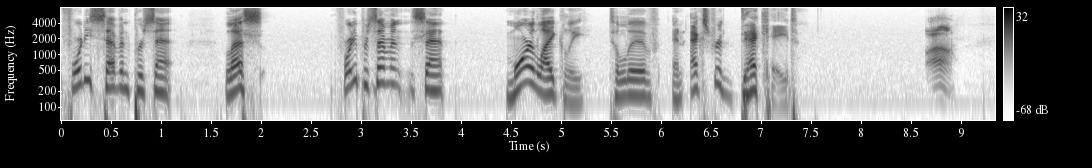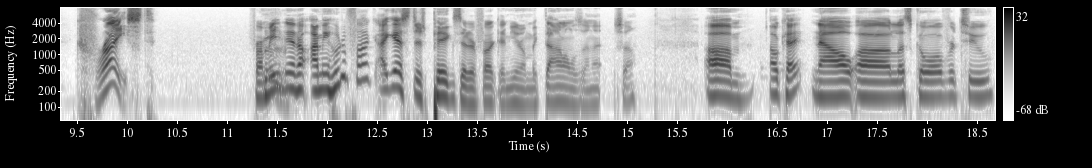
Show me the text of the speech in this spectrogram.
47% less 47% more likely to live an extra decade. Wow. Christ. From eating it, I mean, who the fuck? I guess there's pigs that are fucking, you know, McDonald's in it. So, um, okay. Now, uh, let's go over to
